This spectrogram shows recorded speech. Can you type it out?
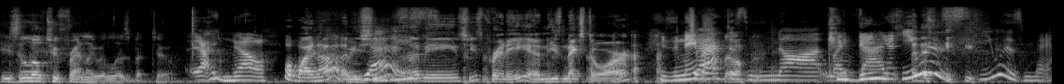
He's a little too friendly with Elizabeth too. I know. Well, why not? I mean, Yes. she's. I mean, she's pretty, and he's next door. He's a neighbor. Jack does not like that. Convenient. He was he was mad.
